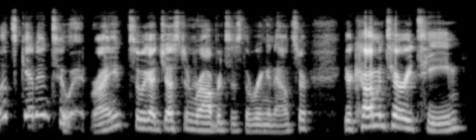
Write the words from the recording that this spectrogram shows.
let's get into it, right? So, we got Justin Roberts as the ring announcer. Your commentary team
